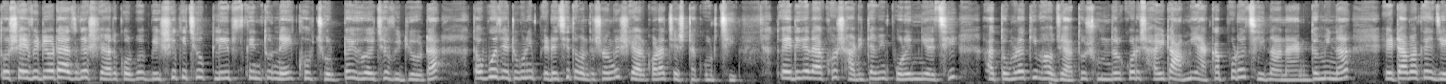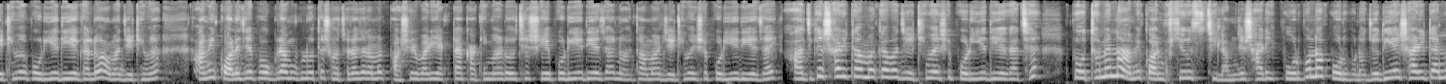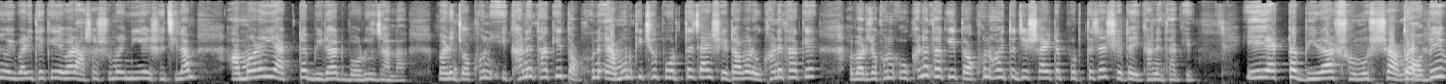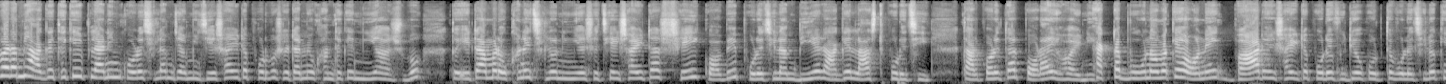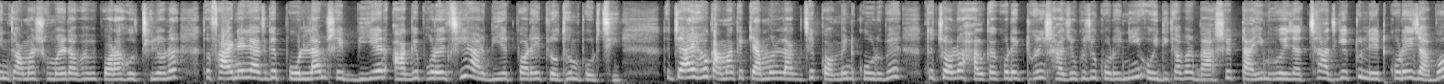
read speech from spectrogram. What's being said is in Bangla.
তো সেই ভিডিওটা আজকে শেয়ার করব। বেশি কিছু ক্লিপস কিন্তু নেই, খুব ছোট্টই হয়েছে ভিডিওটা তবুও যেটুকুনি পেরেছি তোমাদের সঙ্গে শেয়ার করার চেষ্টা করছি। তো এদিকে দেখো শাড়িটা আমি পরে নিয়েছি। আর তোমরা কি ভাবছ, এত সুন্দর করে শাড়িটা আমি একা পরেছি? না না, একদমই না। এটা আমাকে জেঠিমা পরিয়ে দিয়ে গেল, আমার জেঠিমা। আমি কলেজের প্রোগ্রামগুলোতে সচরাচর আমার পাশের বাড়ি একটা কাকিমা রয়েছে, সে পরিয়ে দিয়ে যায়, নয়তো আমার জেঠিমা এসে পরিয়ে দিয়ে যায়। আজকের শাড়িটা আমাকে আবার জেঠিমা এসে পরিয়ে দিয়ে গেছে। প্রথমে না আমি কনফিউজ ছিলাম যে শাড়ি পরবো না পরবো না। যদি এই শাড়িটা আমি ওই বাড়ি থেকে এবার আসার সময় নিয়ে এসেছিলাম, আমার এই একটা বিরাট বড় জ্বালা। মানে যখন এখানে থাকি, তখন এমন কিছু পরতে চাই, সেটা আমার ওখানে থাকে। আবার যখন ওখানে থাকি তখন হয়তো যে শাড়িটা পরতে চাই সেটা এখানে থাকে। এই একটা বিরাট সমস্যা। তবে এবার আমি আগে থেকেই প্ল্যানিং করেছিলাম যে আমি যে শাড়িটা পরবো সেটা আমি ওখান থেকে নিয়ে আসব। তো এটা আমার ওখানে ছিল নিয়ে এসেছি। এই শাড়িটা সেই কবে পরেছিলাম? বিয়ের আগে লাস্ট পরেছি। তারপরে তার পরাই হয়নি। একটা বোন আমাকে অনেকবার এই শাড়িটা পরে ভিডিও করতে বলেছিল, কিন্তু আমার সময়ের অভাবে পরা হচ্ছিল না। তো ফাইনালি আজকে পরলাম, সেই বিয়ের আগে পরেছি আর বিয়ের পরেই প্রথম পরছি। তো যাই হোক, আমাকে কেমন লাগছে কমেন্ট করবে। তো চলো হালকা করে একটুখানি সাজুগুজু করে নিই। ওইদিকে আবার বাসের টাইম হয়ে যাচ্ছে। আজকে একটু লেট করেই যাব।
